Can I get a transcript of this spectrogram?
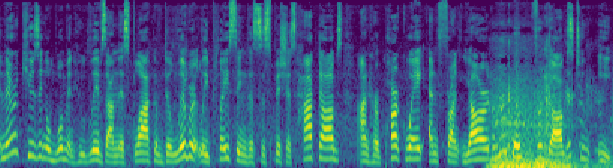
And they're accusing a woman who lives on this block of deliberately placing the suspicious hot dogs on her parkway and front yard for dogs to eat.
